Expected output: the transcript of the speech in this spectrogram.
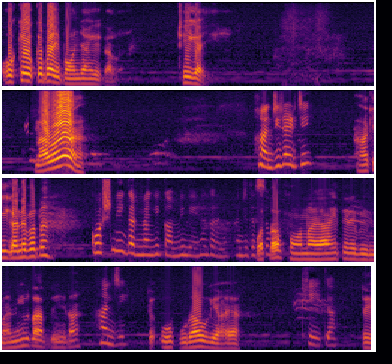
ਓਕੇ ਓਕੇ ਭਾਈ, ਪਹੁੰਚ ਜਾਾਂਗੇ ਕੱਲ ਠੀਕ ਹੈ ਜੀ। ਨਵ? ਹਾਂਜੀ ਡੈਡੀ ਜੀ। ਹਾਂ ਕੀ ਕਰਨੇ ਪੁੱਤ? ਕੁਛ ਨਹੀਂ ਕਰਨਾ ਕਿ ਕੰਮ ਹੀ ਦੇਣਾ ਕਰਨਾ। ਹਾਂਜੀ ਦੱਸੋ। ਪੁੱਤ ਫੋਨ ਆਇਆ ਸੀ ਤੇਰੇ ਬੀਮਾ ਨਹੀਂ ਉਤਾਰਦੇ ਜਿਹੜਾ। ਹਾਂਜੀ। ਤੇ ਉਹ ਪੂਰਾ ਹੋ ਗਿਆ ਆ ਠੀਕ ਆ। ਤੇ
